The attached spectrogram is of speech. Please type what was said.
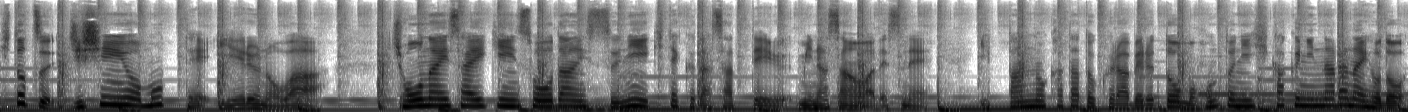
一つ自信を持って言えるのは腸内細菌相談室に来てくださっている皆さんはですね一般の方と比べるともう本当に比較にならないほど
